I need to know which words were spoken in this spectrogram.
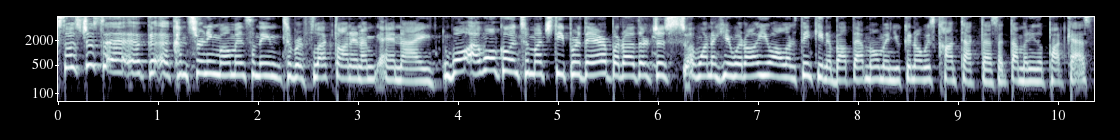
So it's just a, a, a concerning moment, something to reflect on. And I'm, and I, well, I won't go into much deeper there, but other just, I want to hear what all you all are thinking about that moment. You can always contact us at tamarindopodcast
